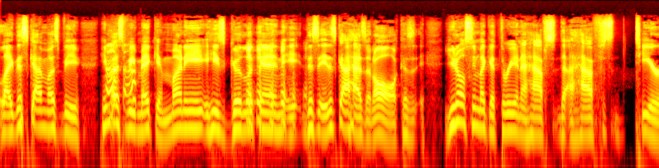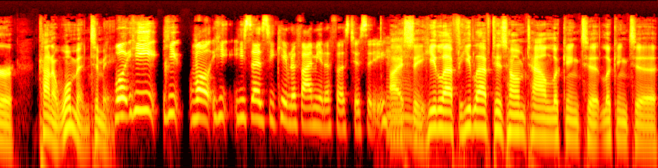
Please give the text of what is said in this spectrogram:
Like this guy must be. He must be making money. He's good looking. He- this this guy has it all. Because you don't seem like a three and a half a half tier kind of woman to me. Well, he he well he he says he came to find me in a first tier city. I see. He left. He left his hometown looking to looking to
